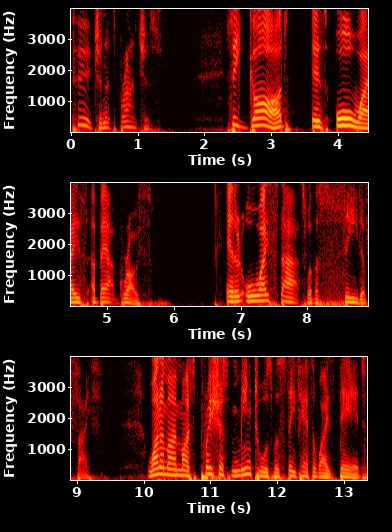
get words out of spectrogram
perch in its branches. See, God is always about growth, and it always starts with a seed of faith. One of my most precious mentors was Steve Hathaway's dad.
